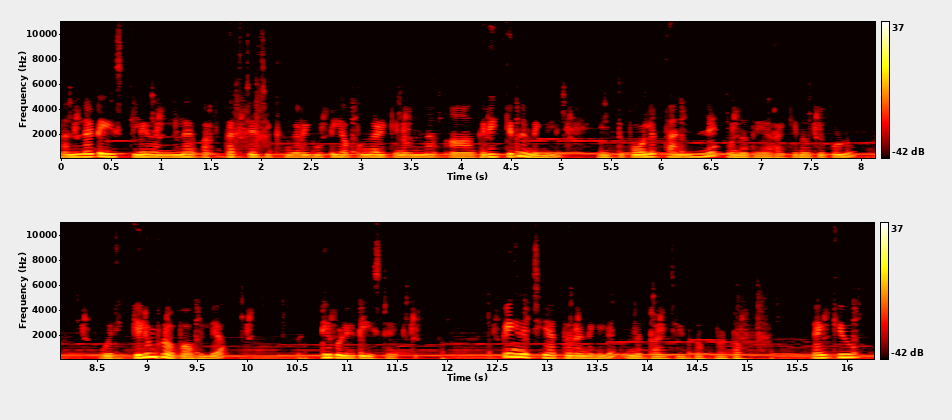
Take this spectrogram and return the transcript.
നല്ല ടേസ്റ്റിൽ നല്ല വറുത്തരച്ച ചിക്കൻ കറി കൂട്ടി അപ്പം കഴിക്കണമെന്ന് ആഗ്രഹിക്കുന്നുണ്ടെങ്കിൽ ഇതുപോലെ തന്നെ ഒന്ന് തയ്യാറാക്കി നോക്കിക്കോളൂ. ഒരിക്കലും ഫ്ലോപ്പ് ആവില്ല. അടിപൊളി ടേസ്റ്റ് ആയിരിക്കും. അപ്പോൾ ഇങ്ങനെ ചെയ്യാത്തവരുണ്ടെങ്കിൽ ഒന്ന് ട്രൈ ചെയ്ത് നോക്കണം കേട്ടോ. താങ്ക്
